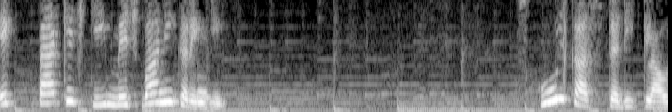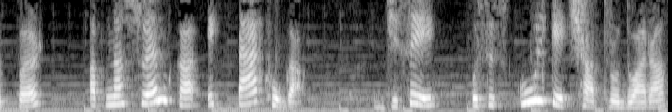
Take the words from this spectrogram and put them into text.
एक पैकेज की मेजबानी करेंगी। स्कूल का स्टडी क्लाउड पर अपना स्वयं का एक पैक होगा, जिसे उस स्कूल के छात्रों द्वारा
